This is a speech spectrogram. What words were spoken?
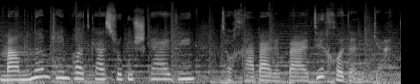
ممنونم که این پادکست رو گوش کردین تا خبر بعدی خدا نگهدار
